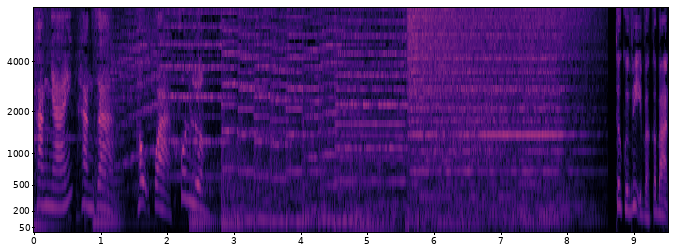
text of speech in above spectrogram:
Hàng nhái, hàng giả, hậu quả khôn lường. Thưa quý vị và các bạn,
